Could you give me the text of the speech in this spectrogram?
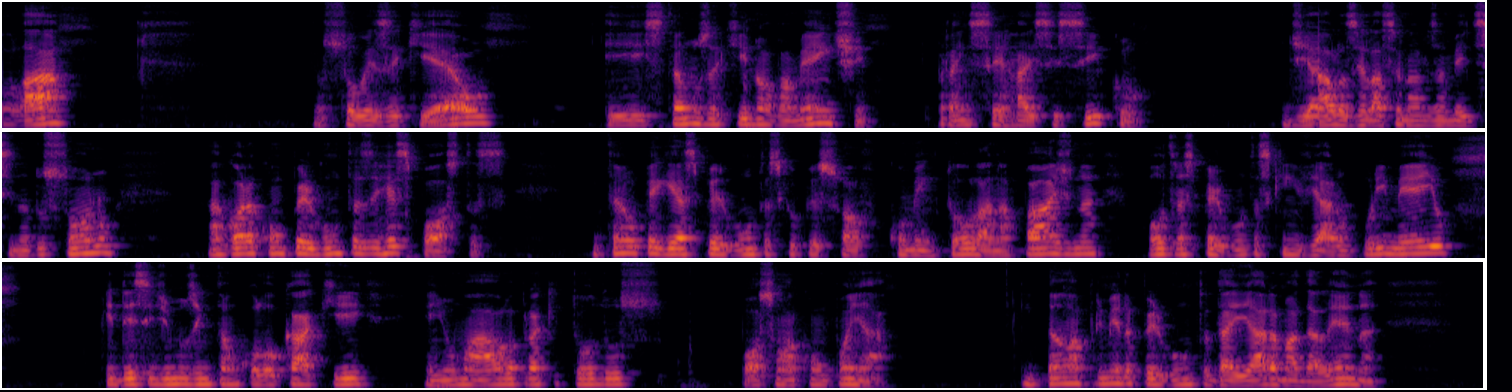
Olá, eu sou Ezequiel e estamos aqui novamente para encerrar esse ciclo de aulas relacionadas à medicina do sono, agora com perguntas e respostas. Então eu peguei as perguntas que o pessoal comentou lá na página, outras perguntas que enviaram por e-mail e decidimos então colocar aqui em uma aula para que todos possam acompanhar. Então a primeira pergunta da Yara Madalena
